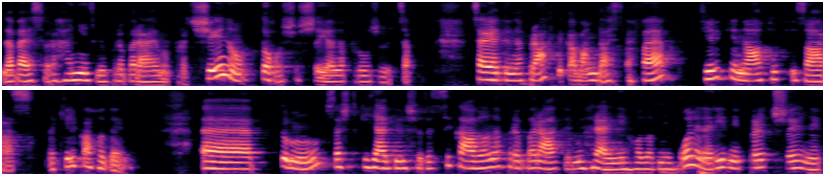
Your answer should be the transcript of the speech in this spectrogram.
на весь організм і прибираємо причину того, що шия напружується. Ця єдина практика вам дасть ефект тільки на тут і зараз, на кілька годин. Е, тому все ж таки я більше зацікавлена прибирати мігрені і головні болі на рівні причини.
